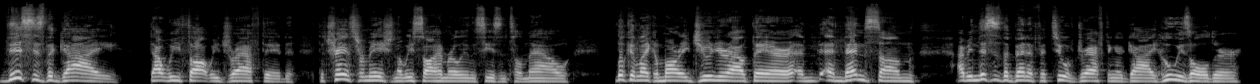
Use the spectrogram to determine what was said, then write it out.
This is the guy that we thought we drafted, the transformation that we saw him early in the season till now looking like Amar'e Jr. out there and and then some. I mean, this is the benefit too of drafting a guy who is older,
